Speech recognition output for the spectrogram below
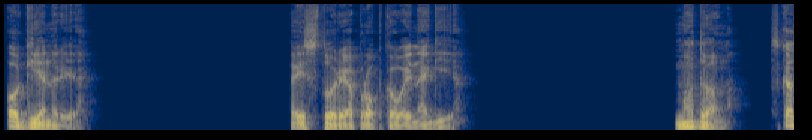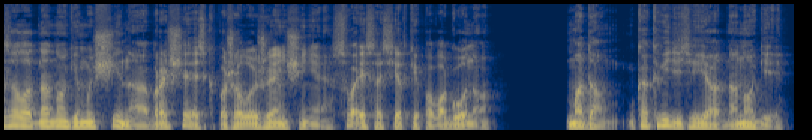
О Генри. История пробковой ноги. «Мадам», – сказал одноногий мужчина, обращаясь к пожилой женщине, своей соседке по вагону. «Мадам, как видите, я одноногий.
